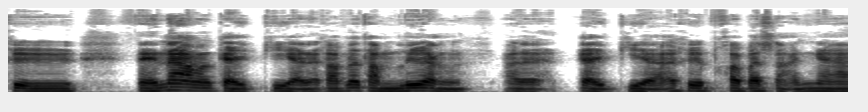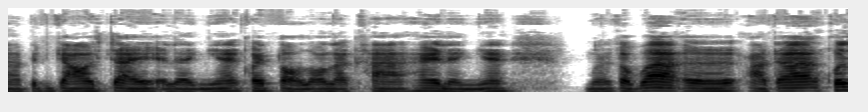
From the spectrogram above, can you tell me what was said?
คือในหน้ามาไก่เกลี่ยนะครับแล้วทำเรื่องอะไรไก่เกลี่ยก็คือคอยประสานงานเป็นกาวใจอะไรเงี้ย คอยต่อรองราคาให้อะไรเงี้ย เหมือนกับว่าเอออาจจะคน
